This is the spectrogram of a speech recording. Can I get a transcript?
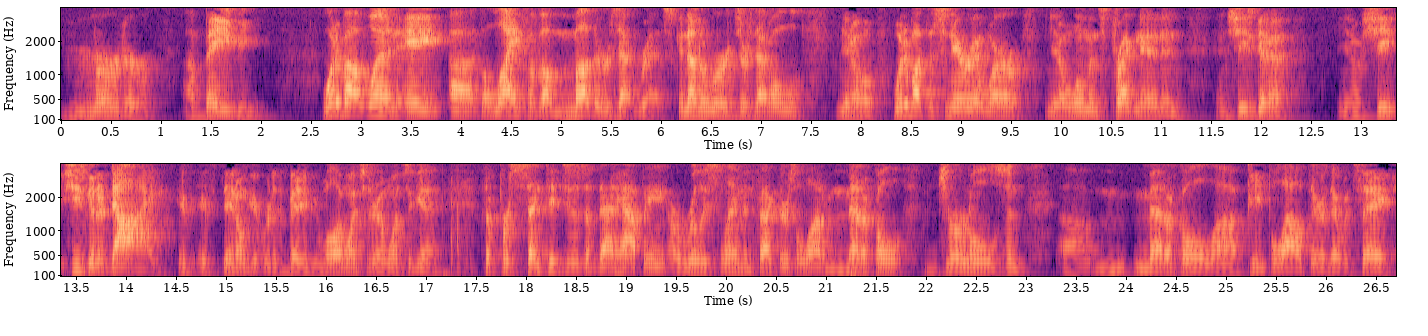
murder a baby. What about when a uh, the life of a mother's at risk? In other words, there's that old you know, what about the scenario where, you know, a woman's pregnant and, and she's going to, you know, she, she's going to die if, if they don't get rid of the baby. Well, I want you to know, once again, the percentages of that happening are really slim. In fact, there's a lot of medical journals and uh, medical uh, people out there that would say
